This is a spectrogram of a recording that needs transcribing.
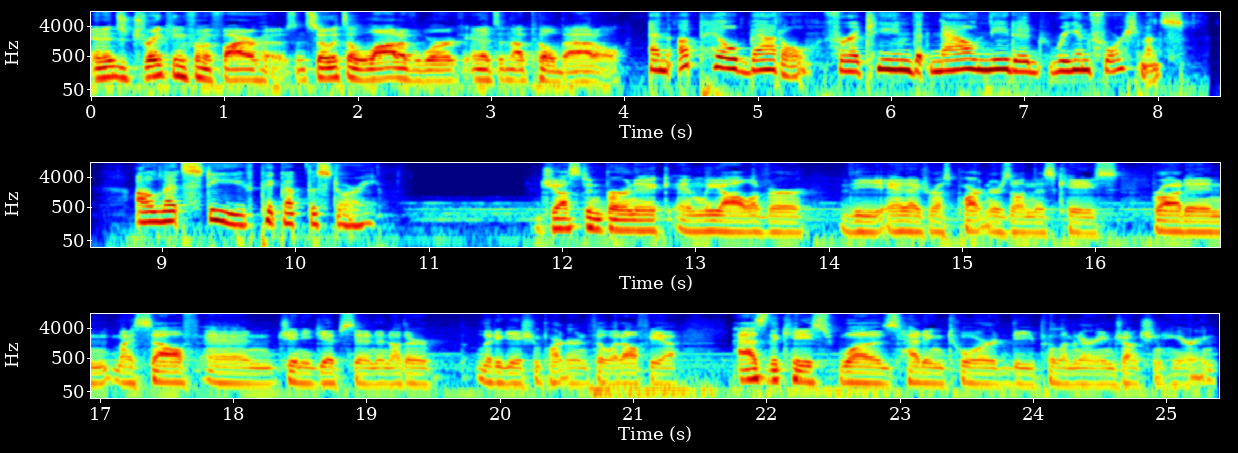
And it's drinking from a fire hose. And so it's a lot of work and it's an uphill battle. An uphill battle for a team that now needed reinforcements. I'll let Steve pick up the story. Justin Bernick and Leigh Oliver, the antitrust partners on this case, brought in myself and Ginny Gibson, another litigation partner in Philadelphia, as the case was heading toward the preliminary injunction hearing.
